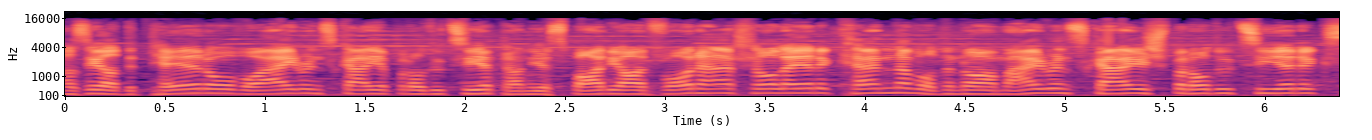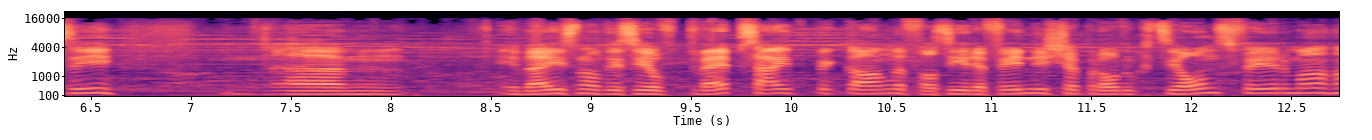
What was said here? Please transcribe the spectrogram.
Also ja, der Tero, der Iron Sky produziert, habe ich ein paar Jahre vorher schon lernen kennen, wo er noch am Iron Sky ist war. Ähm, ich weiss noch, dass ich auf die Website gegangen von seiner finnischen Produktionsfirma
